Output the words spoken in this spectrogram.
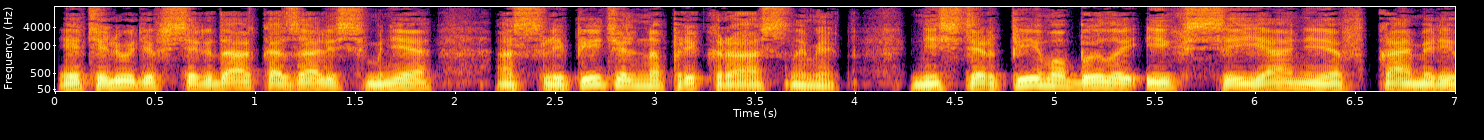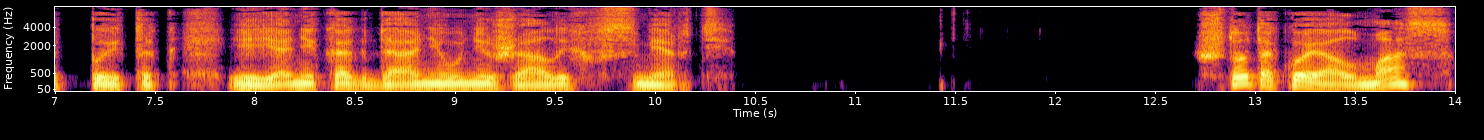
Эти люди всегда оказались мне ослепительно прекрасными, нестерпимо было их сияние в камере пыток, и я никогда не унижал их в смерти. Что такое алмаз?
